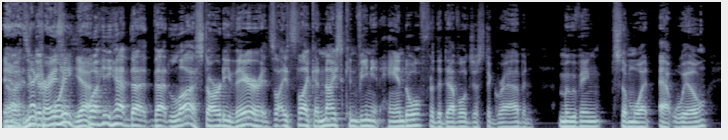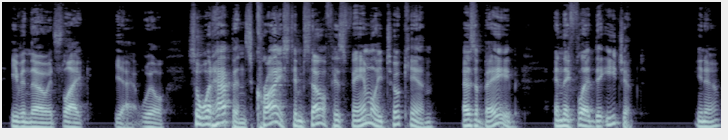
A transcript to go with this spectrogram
Yeah, that's isn't that crazy? point. Yeah. Well, he had that that lust already there. It's like it's like a nice convenient handle for the devil just to grab and moving somewhat at will, even though it's like, yeah, at will. So what happens? Christ himself, his family took him as a babe and they fled to Egypt, you know?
